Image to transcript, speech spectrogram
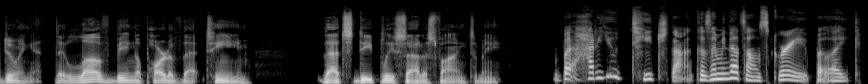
doing it. They love being a part of that team. That's deeply satisfying to me. But how do you teach that? Because I mean, that sounds great, but like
